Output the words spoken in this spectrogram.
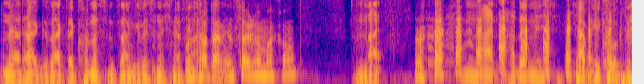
Und er hat halt gesagt, er konnte es mit seinem Gewissen nicht mehr Hm. Und hat er einen Instagram-Account? Nein. Nein, hat er nicht. Ich habe geguckt.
